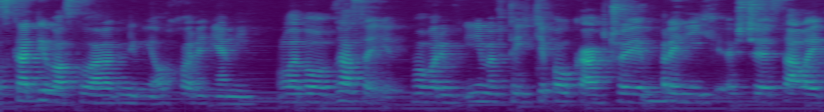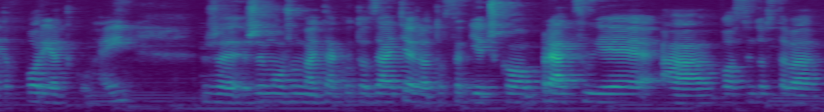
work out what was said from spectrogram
s kardiovaskulárnymi ochoreniami, lebo zase, hovorím, ideme v tých tepovkách, čo je pre nich ešte stále je to v poriadku, hej že, že môžu mať takúto záťaž a to srdiečko pracuje a vlastne dostáva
